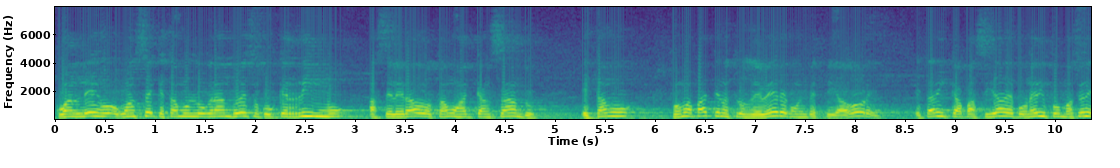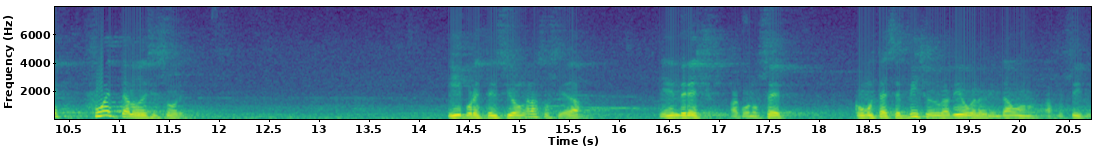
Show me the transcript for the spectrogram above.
Cuán lejos o cuán cerca estamos logrando eso, con qué ritmo acelerado lo estamos alcanzando. Estamos Forma parte de nuestros deberes como investigadores, estar en capacidad de poner informaciones fuertes a los decisores. Y por extensión a la sociedad. Tienen derecho a conocer cómo está el servicio educativo que le brindamos a sus hijos.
